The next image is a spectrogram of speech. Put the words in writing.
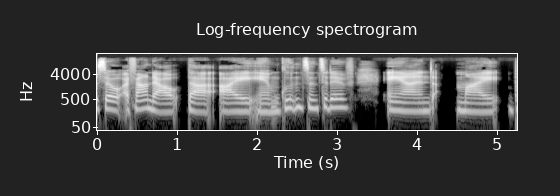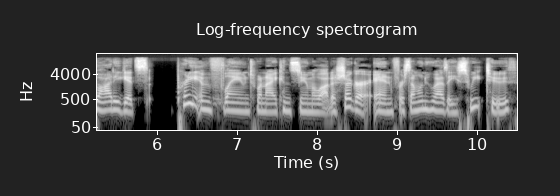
So, I found out that I am gluten sensitive and my body gets pretty inflamed when I consume a lot of sugar. And for someone who has a sweet tooth,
